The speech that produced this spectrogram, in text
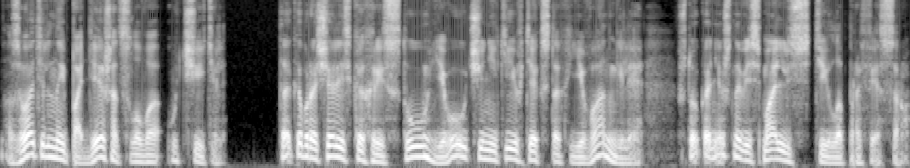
звательный падеж от слова «учитель». Так обращались ко Христу его ученики в текстах Евангелия, что, конечно, весьма льстило профессору.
